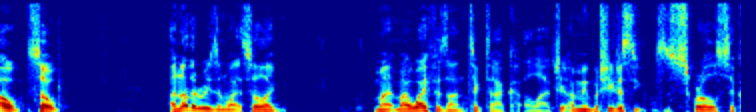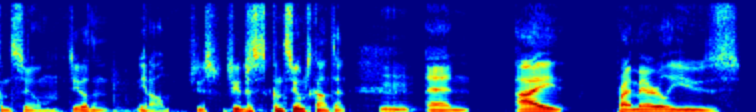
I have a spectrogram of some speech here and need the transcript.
Oh, so another reason why so like my my wife is on TikTok a lot. She, I mean, but she just scrolls to consume. She doesn't, you know, she just, she just consumes content. mm-hmm. And I primarily use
